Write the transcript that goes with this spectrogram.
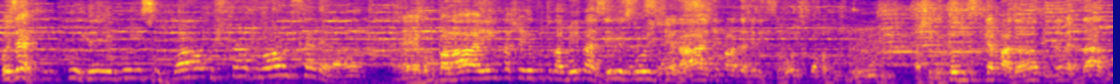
Pois é, Poder municipal, estadual e federal. É, vamos falar aí, tá chegando futuramente as eleições Eleições. gerais, vamos falar das eleições, Copa do Mundo, tá chegando todo mundo se preparando, não é verdade?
